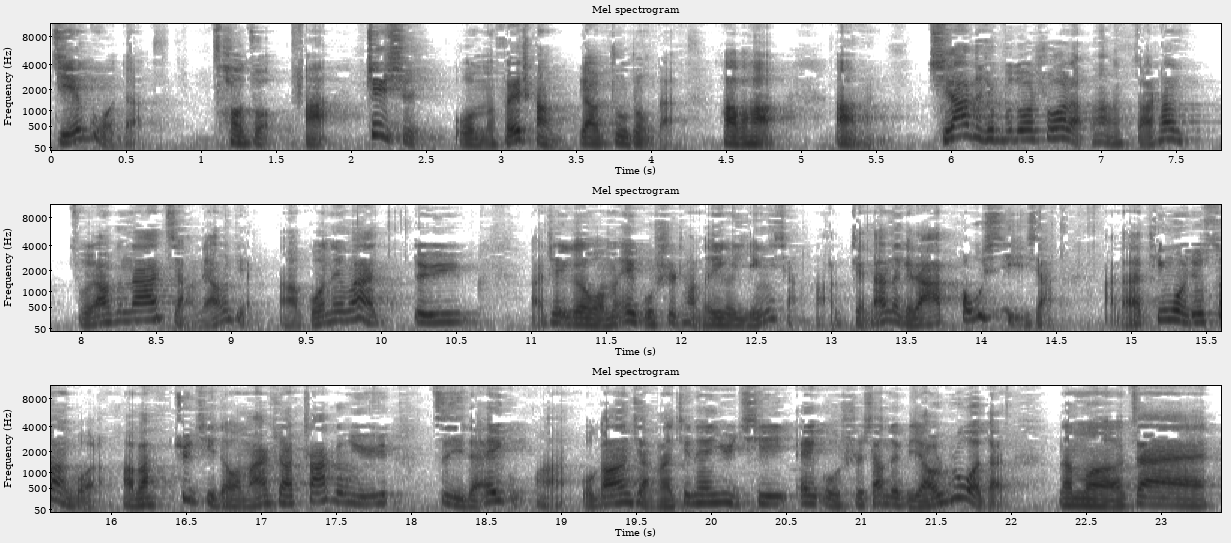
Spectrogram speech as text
结果的操作啊，这是我们非常要注重的，好不好啊？其他的就不多说了啊。早上主要跟大家讲两点啊，国内外对于啊这个我们 A 股市场的一个影响啊，简单的给大家剖析一下。啊，大家听过就算过了，好吧？具体的我们还是要扎根于自己的 A 股啊。我刚刚讲了，今天预期 A 股是相对比较弱的，那么在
